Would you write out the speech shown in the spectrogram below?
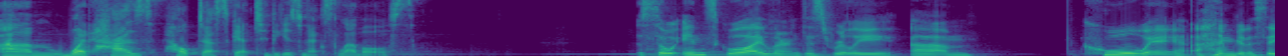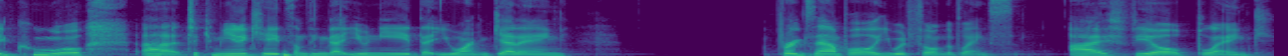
um, what has helped us get to these next levels. so in school i learned this really um, cool way i'm going to say cool uh, to communicate something that you need that you aren't getting for example you would fill in the blanks i feel blank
